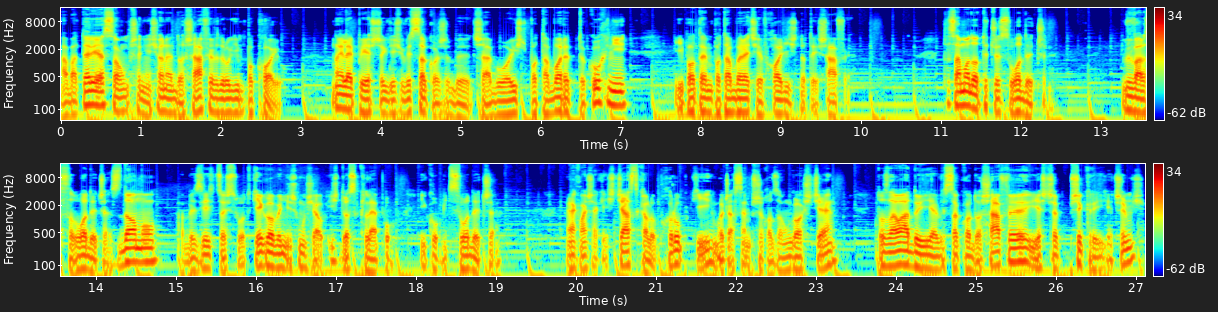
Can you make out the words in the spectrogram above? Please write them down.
a baterie są przeniesione do szafy w drugim pokoju. Najlepiej jeszcze gdzieś wysoko, żeby trzeba było iść po taboret do kuchni i potem po taborecie wchodzić do tej szafy. To samo dotyczy słodyczy. Wywal słodycze z domu, aby zjeść coś słodkiego, będziesz musiał iść do sklepu i kupić słodycze. Jak masz jakieś ciastka lub chrupki, bo czasem przychodzą goście, to załaduj je wysoko do szafy jeszcze przykryj je czymś,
